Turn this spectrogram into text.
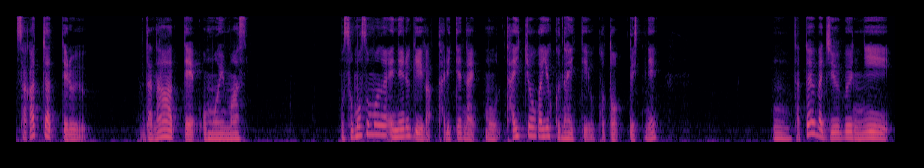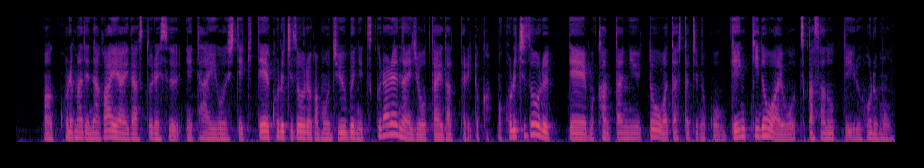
下がっちゃってるんだなって思います。もうそもそものエネルギーが足りてないもう体調が良くないっていうことですね。うん、例えば十分に、まあ、これまで長い間ストレスに対応してきてコルチゾールがもう十分に作られない状態だったりとか、まあ、コルチゾールって、まあ、簡単に言うと私たちのこう元気度合いを司っているホルモン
